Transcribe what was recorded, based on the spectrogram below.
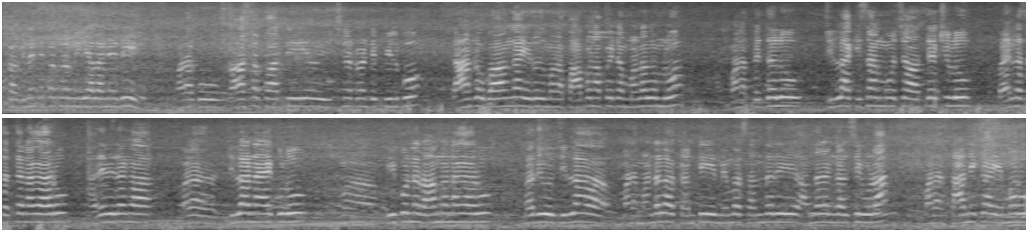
ఒక వినతి పత్రం ఇవ్వాలనేది మనకు రాష్ట్ర పార్టీ ఇచ్చినటువంటి పిలుపు. దాంట్లో భాగంగా ఈరోజు మన పాపనపేట మండలంలో మన పెద్దలు జిల్లా కిసాన్ మోర్చా అధ్యక్షులు బైన్ల సత్యన్న గారు అదేవిధంగా మన జిల్లా నాయకులు మా బీకొండ రామన్న గారు మరియు జిల్లా మన మండల కమిటీ మెంబర్స్ అందరి అందరం కలిసి కూడా మన స్థానిక ఎంఆర్ఓ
